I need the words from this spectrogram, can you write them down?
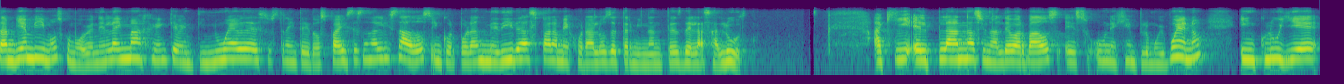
También vimos, como ven en la imagen, que 29 de esos 32 países analizados incorporan medidas para mejorar los determinantes de la salud. Aquí el Plan Nacional de Barbados es un ejemplo muy bueno, incluye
